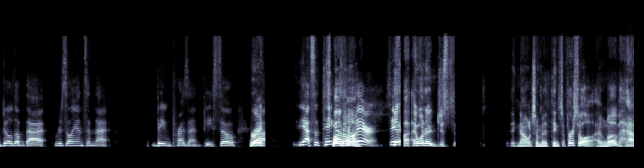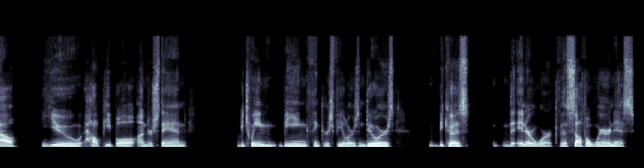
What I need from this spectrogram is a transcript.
build up that resilience and that being present piece. So right. uh, yeah so take Spot us from on. there take yeah i, I want to just acknowledge some of the things so first of all i love how you help people understand between being thinkers, feelers, and doers, because the inner work, the self awareness,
